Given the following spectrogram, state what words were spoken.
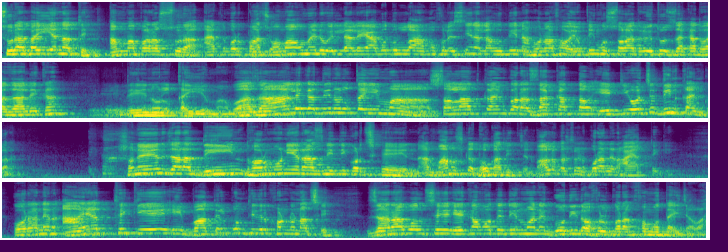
সুরা বাইয়ানাতে, আম্মা পারা সুরা, আয়াত নম্বর পাঁচ ওমা উমের ইল্লা ইয়াবুদুল্লাহ মুখলিসিন আলাহুদ্দিন হুনাফা ওয়াকিমুস সলাত ওয়াতুস জাকাত ওয়া যালিকা দিনুল কাইয়্যিমা ওয়া যালিকা দিনুল কাইয়্যিমা সালাত কায়েম করা জাকাত দাও, এটি হচ্ছে দিন কায়েম করা। শোনেন, যারা দিন, ধর্ম নিয়ে রাজনীতি করছেন, আর মানুষকে ধোকা দিচ্ছেন, ভালো করে শোনেন কোরআনের আয়াত থেকে। কোরআনের আয়াত থেকে এই বাতিলপন্থীদের খণ্ডন আছে। যারা বলছে একামতে দিন মানে গদি দখল করা ক্ষমতায় যাওয়া,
